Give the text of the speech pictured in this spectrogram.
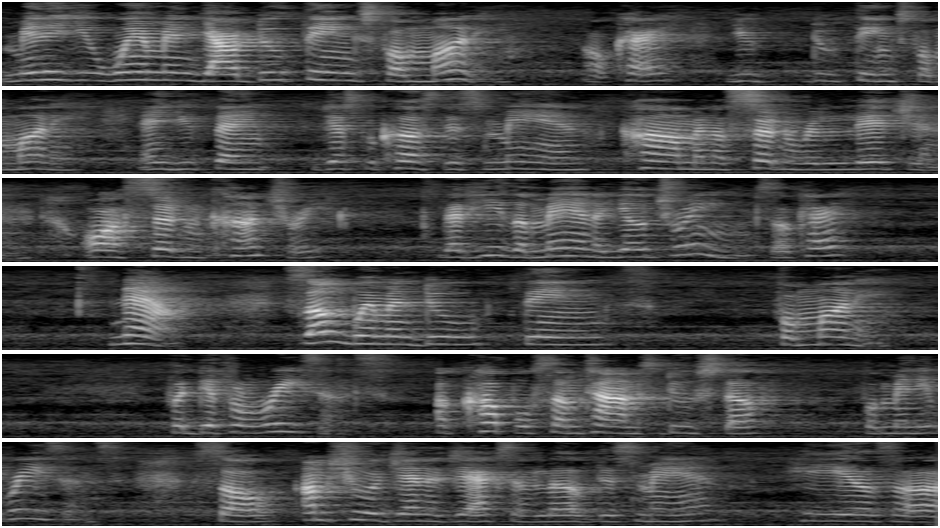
Many of you women, y'all do things for money, okay? You do things for money, and you think just because this man come in a certain religion or a certain country, that he the man of your dreams, okay? Now, some women do things for money for different reasons. A couple sometimes do stuff for many reasons. So I'm sure Janet Jackson loved this man. He is, uh,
